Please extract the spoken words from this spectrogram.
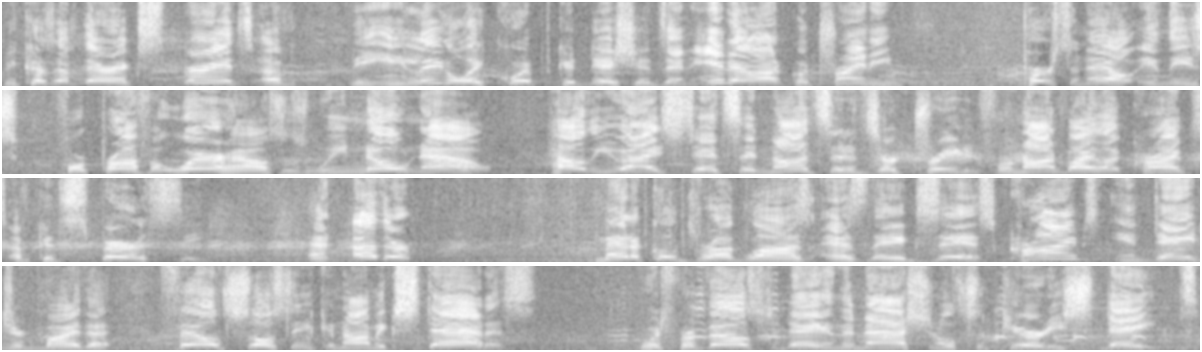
because of their experience of the illegal equipped conditions and inadequate training personnel in these for-profit warehouses, we know now how the United States and non-citizens are treated for nonviolent crimes of conspiracy and other medical drug laws as they exist. Crimes endangered by the failed socioeconomic status which prevails today in the national security states.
